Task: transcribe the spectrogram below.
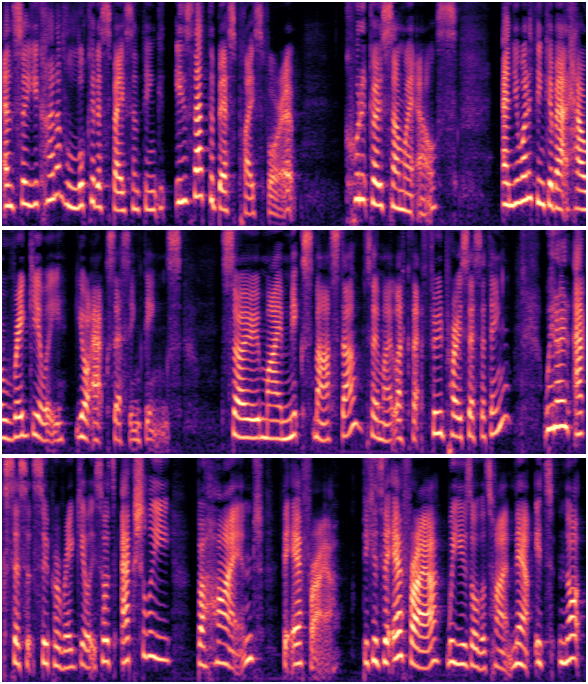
And so you kind of look at a space and think, is that the best place for it? Could it go somewhere else? And you want to think about how regularly you're accessing things. So my mix master, so my like that food processor thing, we don't access it super regularly. So it's actually behind the air fryer because the air fryer we use all the time. Now, it's not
